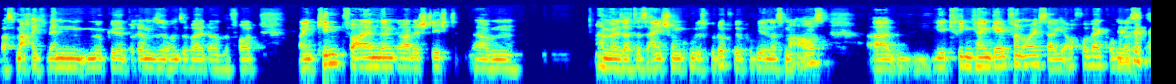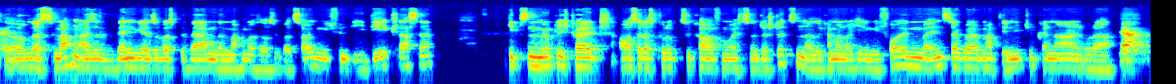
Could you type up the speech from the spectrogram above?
was mache ich, wenn Mücke, Bremse und so weiter und so fort. Mein Kind vor allem dann gerade sticht, ähm, haben wir gesagt, das ist eigentlich schon ein cooles Produkt, wir probieren das mal aus. Äh, wir kriegen kein Geld von euch, sage ich auch vorweg, um das, um das zu machen. Also wenn wir sowas bewerben, dann machen wir es aus Überzeugung. Ich finde die Idee klasse. Gibt es eine Möglichkeit, außer das Produkt zu kaufen, euch zu unterstützen? Also kann man euch irgendwie folgen bei Instagram? Habt ihr einen YouTube-Kanal oder? Ja,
